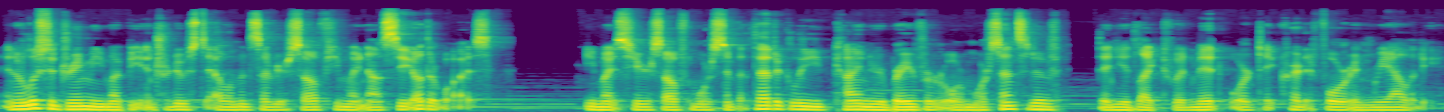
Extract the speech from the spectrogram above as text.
In a lucid dream, you might be introduced to elements of yourself you might not see otherwise. You might see yourself more sympathetically, kinder, braver, or more sensitive than you'd like to admit or take credit for in reality.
